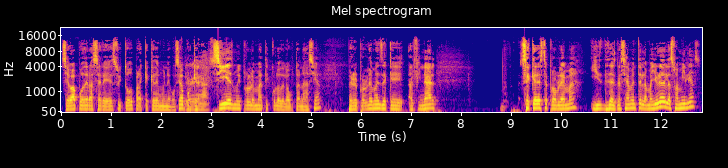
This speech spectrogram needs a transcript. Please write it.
se va a poder hacer eso y todo para que quede muy negociado, porque sí es muy problemático lo de la eutanasia, pero el problema es de que al final se queda este problema y desgraciadamente la mayoría de las familias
